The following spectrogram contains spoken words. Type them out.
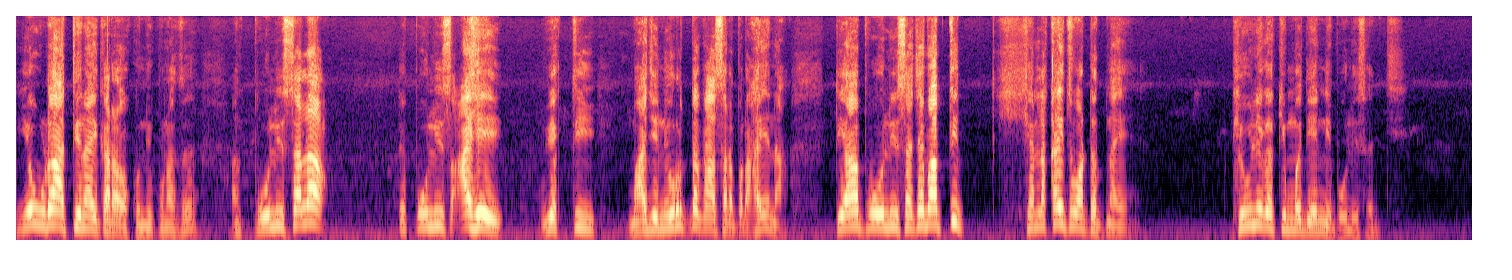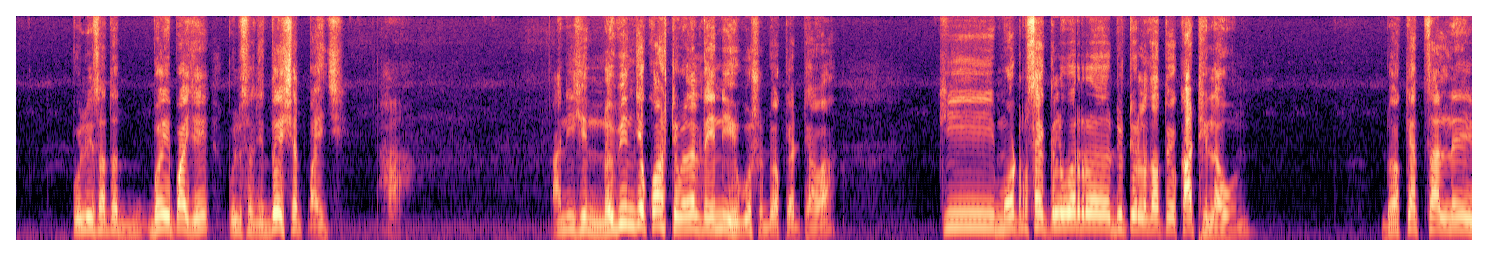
एवढं अति नाही करावा कोणी कुणाचं. आणि पोलिसाला ते पोलीस आहे व्यक्ती माझे निवृत्त का असणार पण आहे ना. त्या पोलिसाच्या बाबतीत ह्यांना काहीच वाटत नाही. ठेवली का किंमत यांनी पोलिसांची? पोलिसाचं भय पाहिजे पोलिसाची दहशत पाहिजे. हा. आणि हे नवीन जे कॉन्स्टेबल झालं यांनी ही गोष्ट डोक्यात ठेवा की मोटरसायकलवर ड्युटीला जातोय काठी लावून. डोक्यात चाललंय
